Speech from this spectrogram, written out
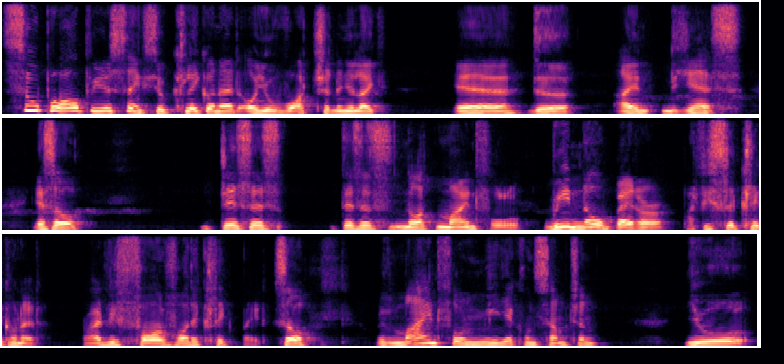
super obvious things. You click on it or you watch it and you're like, yeah, duh. I yes. Yeah, so this is this is not mindful. We know better, but we still click on it, right? We fall for the clickbait. So with mindful media consumption, you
